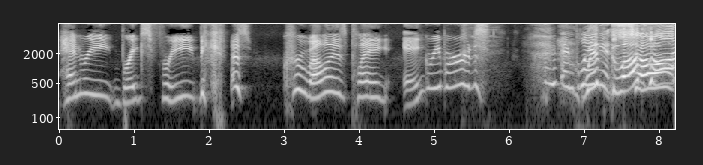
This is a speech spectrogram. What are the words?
Henry breaks free because Cruella is playing Angry Birds And playing with it gloves so, on.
